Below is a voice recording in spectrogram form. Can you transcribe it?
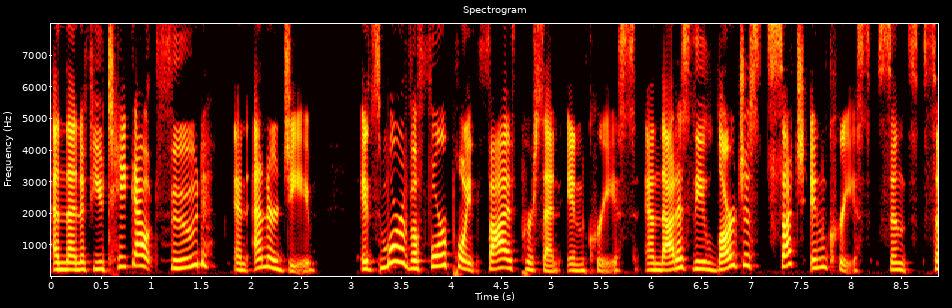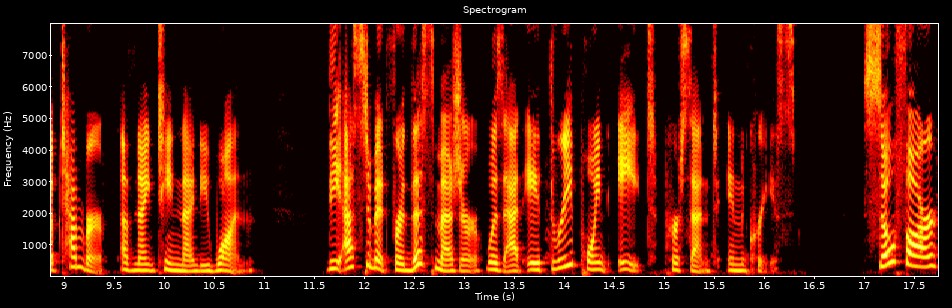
And then if you take out food and energy, it's more of a 4.5% increase, and that is the largest such increase since September of 1991. The estimate for this measure was at a 3.8% increase. So far,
